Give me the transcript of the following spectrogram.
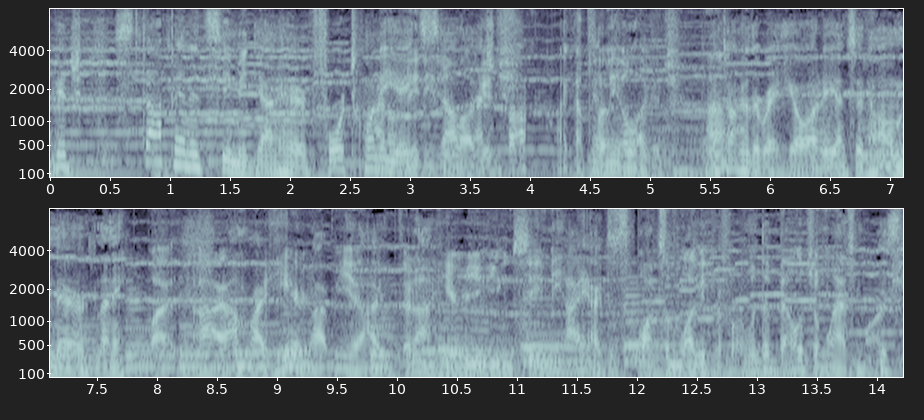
Luggage? Stop in and see me down here at I don't 428 need South luggage. Ashcroft. I got plenty of luggage. I'm talking to the radio audience at home there, Lenny. But I, I'm right here. I mean, I, they're not here. You, you can see me. I, I just bought some luggage before I went to Belgium last You, March.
